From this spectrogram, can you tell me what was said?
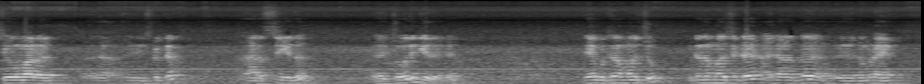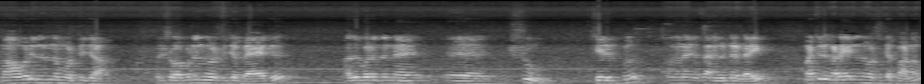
ശിവകുമാർ ഇൻസ്പെക്ടർ അറസ്റ്റ് ചെയ്ത് ചോദ്യം ചെയ്തിട്ട് കുറ്റം സമ്മതിച്ചു. കുറ്റം സമ്മതിച്ചിട്ട് അതിനകത്ത് നമ്മുടെ മാവൂരിൽ നിന്ന് മോഷ്ടിച്ച ഒരു ഷോപ്പിൽ നിന്ന് മേടിച്ച ബാഗ് അതുപോലെ തന്നെ ഷൂ ചെരുപ്പ് അങ്ങനെ സാധനം കിട്ടുകയുണ്ടായി മറ്റൊരു കടയിൽ നിന്ന് മോഷ്ടിച്ച പണം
